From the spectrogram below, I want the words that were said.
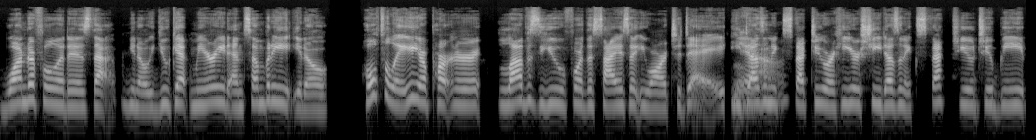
wonderful it is that you know you get married and somebody you know hopefully your partner loves you for the size that you are today. He doesn't expect you or he or she doesn't expect you to be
